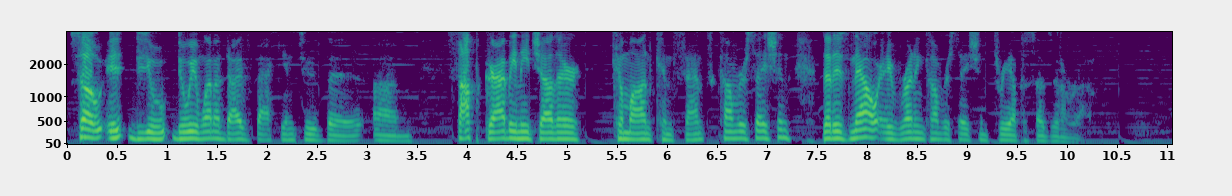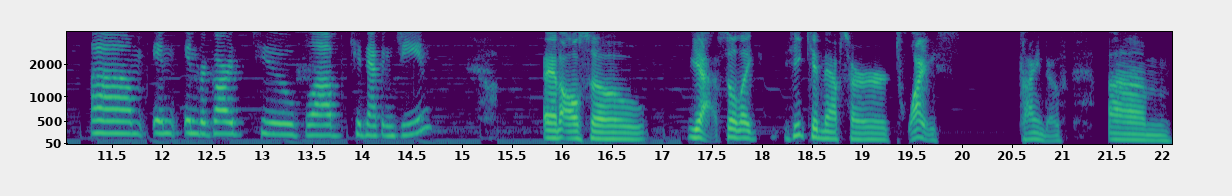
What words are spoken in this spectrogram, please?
So, it, do do we want to dive back into the um, stop grabbing each other, come on, consent conversation that is now a running conversation three episodes in a row? Um, in in regards to Blob kidnapping Jean, And also, yeah, so like he kidnaps her twice, kind of. Um,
